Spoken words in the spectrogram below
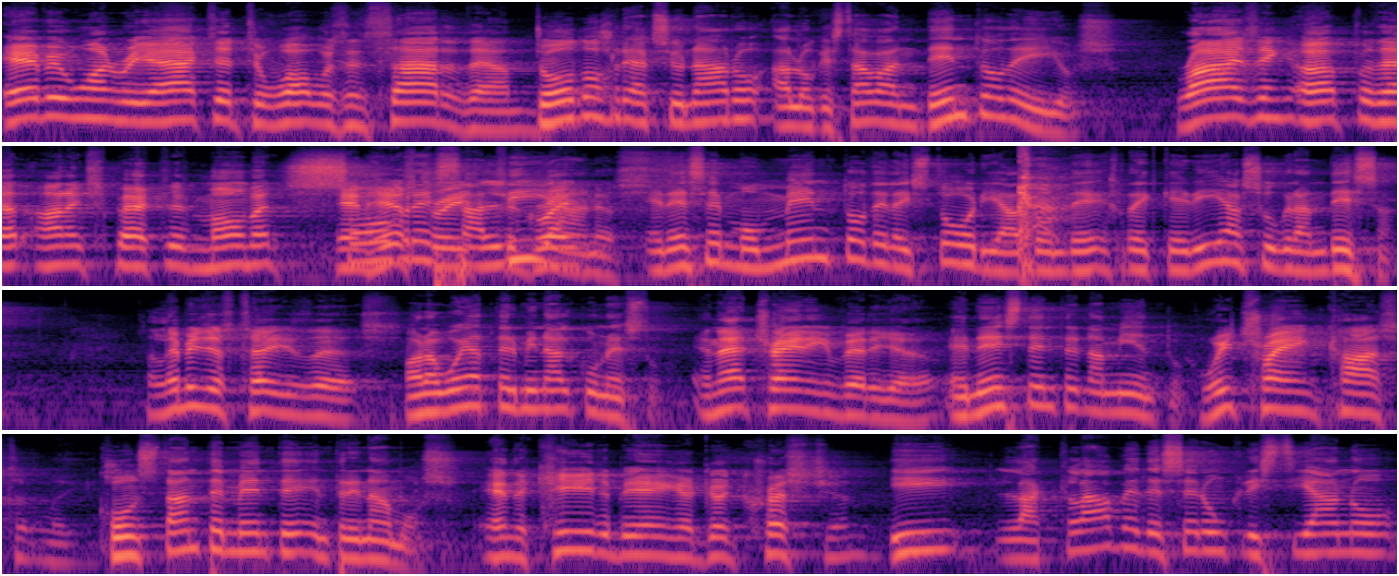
Everyone reacted to what was inside of them, Todos reaccionaron a lo que estaban dentro de ellos, rising up for that unexpected moment in history to greatness. en ese momento de la historia donde requería su grandeza. Now, let me just tell you this. Ahora voy a terminar con esto. In that training video, En este entrenamiento, we train constantly. constantemente entrenamos. And the key to being a good Christian, Y la clave de ser un cristiano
